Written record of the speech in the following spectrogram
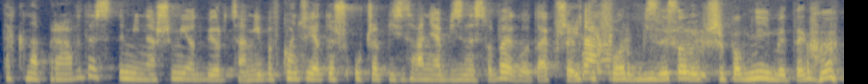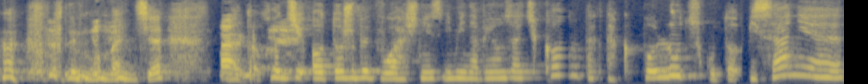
tak naprawdę z tymi naszymi odbiorcami, bo w końcu ja też uczę pisania biznesowego, tak? Wszelkich tak. form biznesowych, przypomnijmy tego w tym momencie. No tak. to chodzi o to, żeby właśnie z nimi nawiązać kontakt, tak po ludzku. To pisanie,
